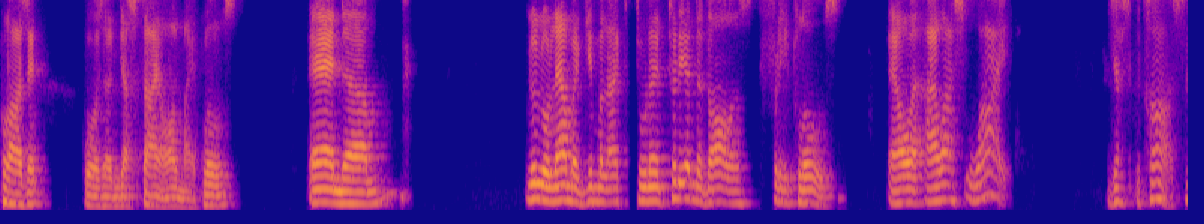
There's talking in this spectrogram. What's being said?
closet because I'm just style all my clothes. And um, Lululemon give me like $300 free clothes. And I asked why? Just because.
